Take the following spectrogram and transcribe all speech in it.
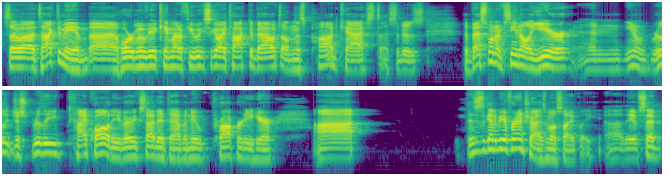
So, uh, talk to me. A horror movie that came out a few weeks ago. I talked about on this podcast. I said it was the best one I've seen all year, and you know, really, just really high quality. Very excited to have a new property here. Uh, this is going to be a franchise, most likely. Uh, they have said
